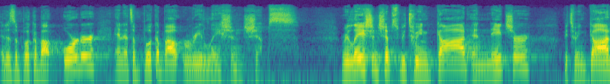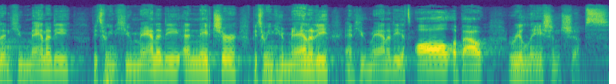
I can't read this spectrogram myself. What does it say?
it is a book about order, and it's a book about relationships. Relationships between God and nature, between God and humanity, between humanity and nature, between humanity and humanity. It's all about relationships.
